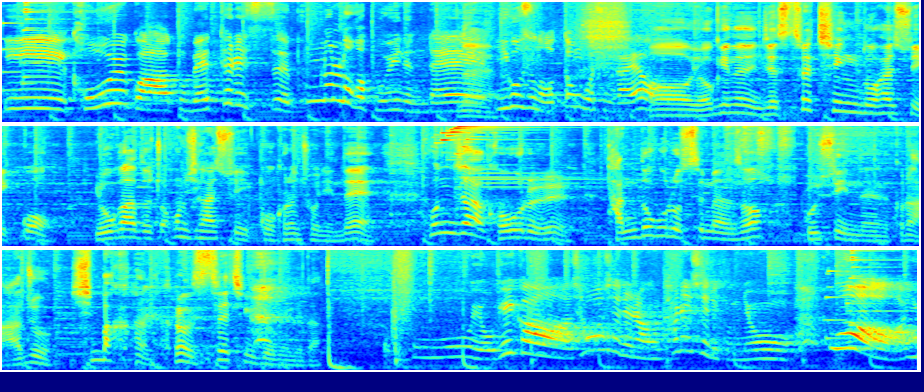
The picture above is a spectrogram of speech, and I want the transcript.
이 거울과 또 매트리스, 폼롤러가 보이는데 네. 이곳은 어떤 곳인가요? 어, 여기는 이제 스트레칭도 할 수 있고 요가도 조금씩 할 수 있고 그런 존인데 혼자 거울을 단독으로 쓰면서 볼 수 있는 그런 아주 신박한 그런 스트레칭 존입니다. 오, 여기가 샤워실이랑 탈의실이군요. 우와, 이거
